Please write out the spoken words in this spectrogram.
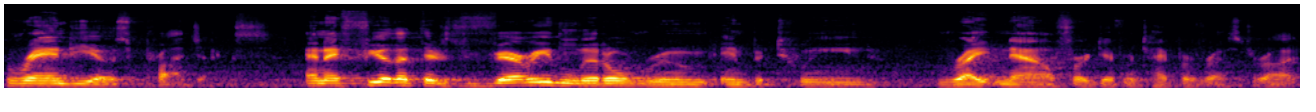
grandiose projects. And I feel that there's very little room in between right now for a different type of restaurant.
